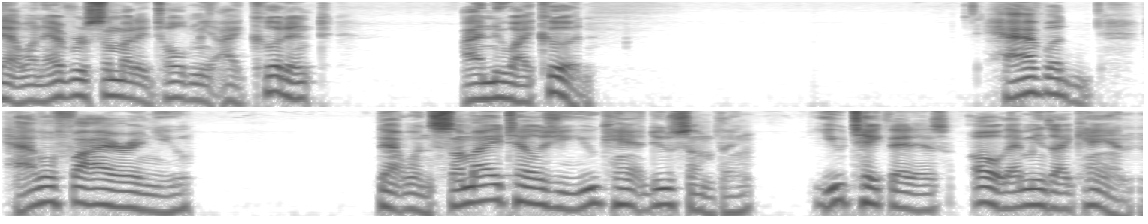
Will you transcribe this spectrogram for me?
that whenever somebody told me I couldn't, I knew I could. Have a have a fire in you that when somebody tells you you can't do something, you take that as, "Oh, that means I can."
